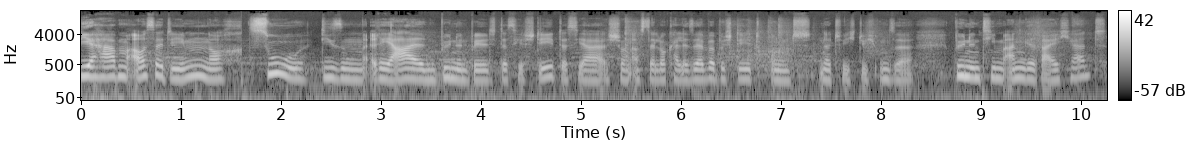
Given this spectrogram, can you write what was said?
Wir haben außerdem noch zu diesem realen Bühnenbild, das hier steht, das ja schon aus der Lokale selber besteht und natürlich durch unser Bühnenteam angereichert,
